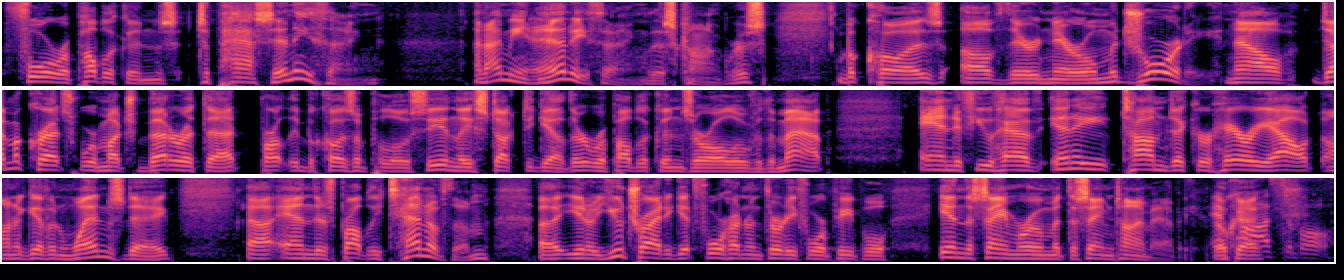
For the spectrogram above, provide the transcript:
for Republicans to pass anything and I mean anything, this Congress, because of their narrow majority. Now, Democrats were much better at that, partly because of Pelosi, and they stuck together. Republicans are all over the map. And if you have any Tom, Dick, or Harry out on a given Wednesday, uh, and there's probably 10 of them, uh, you know, you try to get 434 people in the same room at the same time, Abby. Okay? Impossible.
